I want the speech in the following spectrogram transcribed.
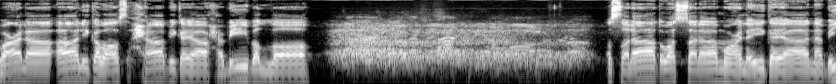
व अला आलिका व अस्हाबिका या हबीब अल्लाह अस्सलातु वस्सलामु अलैका या नबी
